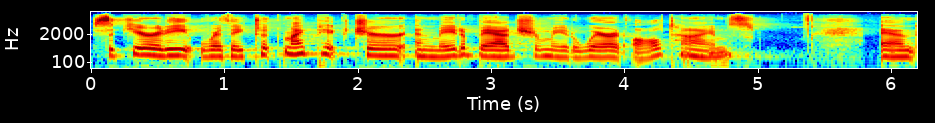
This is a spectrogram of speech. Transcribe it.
security where they took my picture and made a badge for me to wear at all times. And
